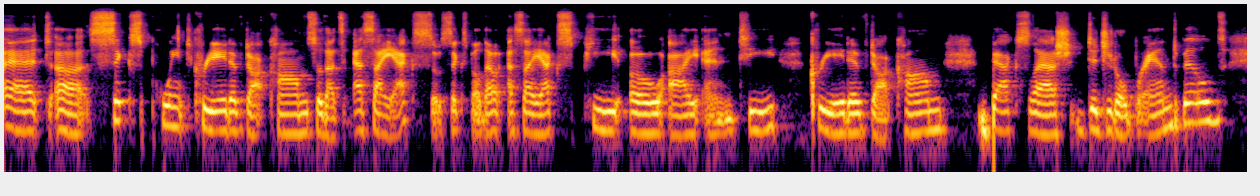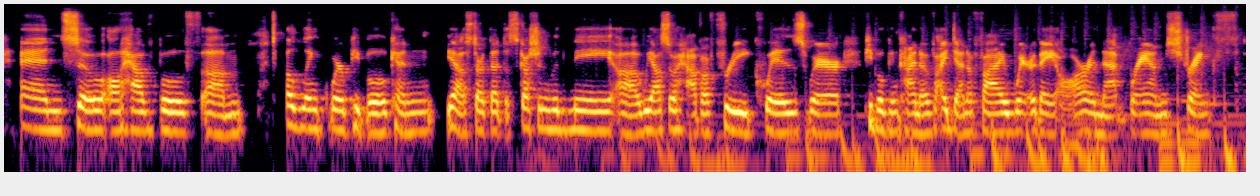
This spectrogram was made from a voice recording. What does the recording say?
at uh, sixpointcreative.com. So that's S I X, so six spelled out S I X P O I N T creative.com backslash digital brand build. And so I'll have both um, a link where people can, yeah, start that discussion with me. Uh, we also have a free quiz where people can kind of identify where they are in that brand strength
